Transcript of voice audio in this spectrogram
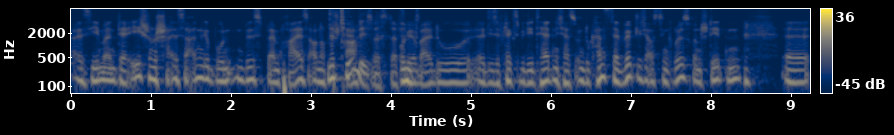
als jemand, der eh schon scheiße angebunden bist, beim Preis auch noch bestraft natürlich. wirst dafür, und weil du äh, diese Flexibilität nicht hast. Und du kannst ja wirklich aus den größeren Städten, äh,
